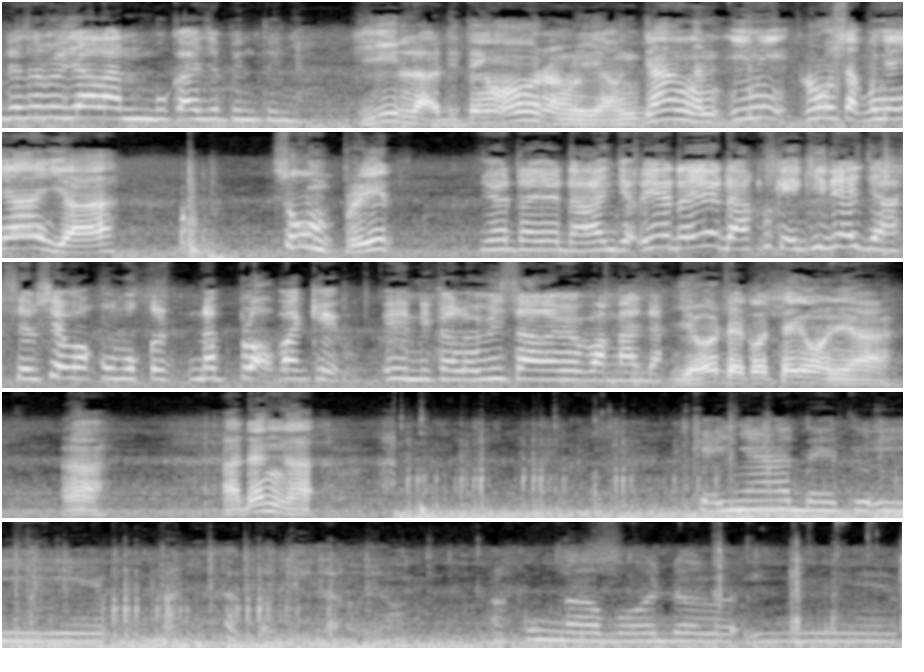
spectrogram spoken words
Dia sambil jalan, buka aja pintunya. Gila, ditengok orang lo yang. Jangan, ini rusak punya Yaya. Sumprit. Yaudah, yaudah lanjut. Yaudah, yaudah aku kayak gini aja. Siap-siap aku mau neplok pakai ini kalau misalnya memang ada. Ya udah kau tengok nih ya. Ah. Ada nggak? Kayaknya ada itu Ip. Apa? Aku nggak bodoh loh Ip.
